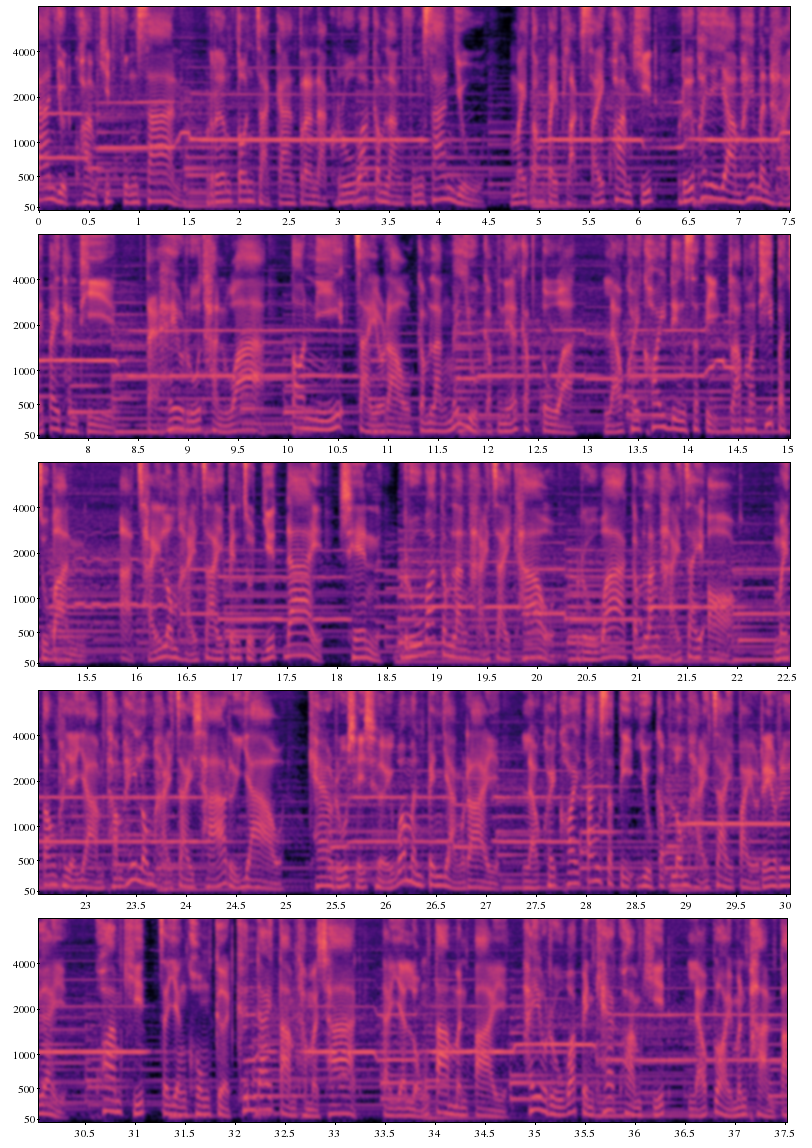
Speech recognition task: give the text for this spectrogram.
การหยุดความคิดฟุ้งซ่าน เริ่มต้นจากการตระหนักรู้ว่ากำลังฟุ้งซ่านอยู่ ไม่ต้องไปผลักไสความคิด หรือพยายามให้มันหายไปทันที แต่ให้รู้ทันว่า ตอนนี้ใจเรากำลังไม่อยู่กับเนื้อกับตัว แล้วค่อยๆ ดึงสติกลับมาที่ปัจจุบัน อาจใช้ลมหายใจเป็นจุดยึดได้ เช่น รู้ว่ากำลังหายใจเข้า รู้ว่ากำลังหายใจออก ไม่ต้องพยายามทำให้ลมหายใจช้าหรือยาวแค่รู้เฉยๆว่ามันเป็นอย่างไร แล้วค่อยๆ ตั้งสติอยู่กับลมหายใจไปเรื่อยๆ ความคิดจะยังคงเกิดขึ้นได้ตามธรรมชาติ แต่อย่าหลงตามมันไป ให้รู้ว่าเป็นแค่ความคิด แล้วปล่อยมันผ่านไป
